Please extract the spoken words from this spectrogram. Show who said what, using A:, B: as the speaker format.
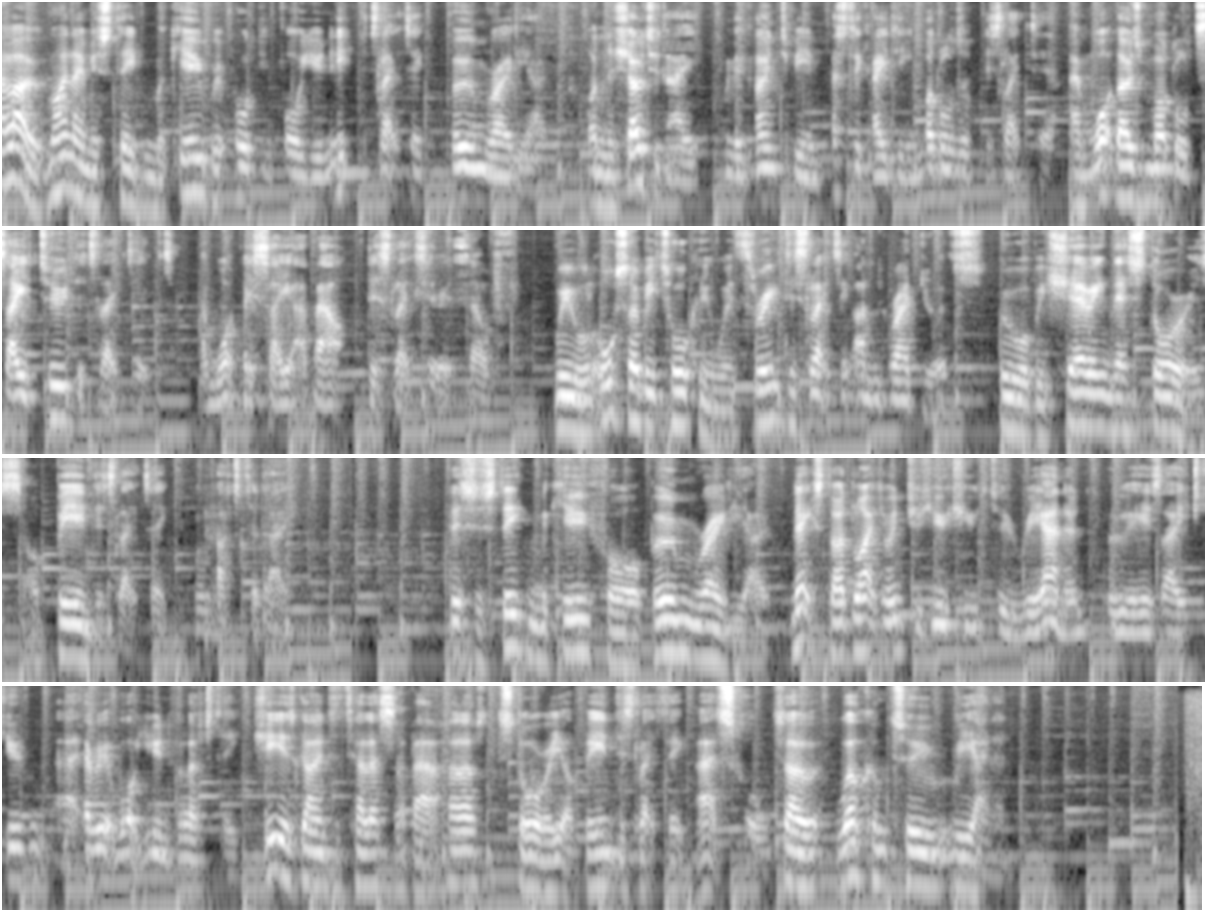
A: Hello, my name is Stephen McHugh, reporting for Unique Dyslexic Boom Radio. On the show today, we're going to be investigating models of dyslexia and what those models say to dyslexics and what they say about dyslexia itself. We will also be talking with three dyslexic undergraduates who will be sharing their stories of being dyslexic with us today. This is Stephen McHugh for Boom Radio. Next, I'd like to introduce you to Rhiannon, who is a student at Heriot Watt University. She is going to tell us about her story of being dyslexic at school. So, welcome to Rhiannon.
